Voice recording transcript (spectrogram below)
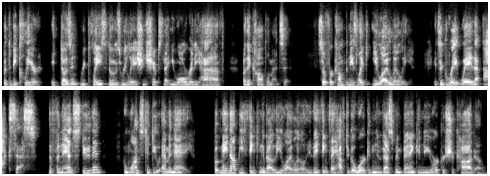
But to be clear, it doesn't replace those relationships that you already have, but it complements it. So for companies like Eli Lilly, it's a great way to access the finance student who wants to do M&A, but may not be thinking about Eli Lilly. They think they have to go work at an investment bank in New York or Chicago.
